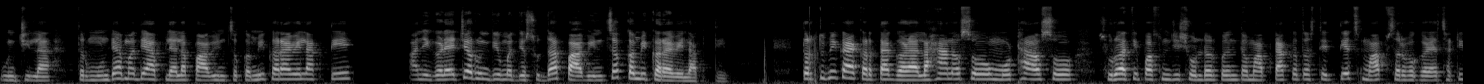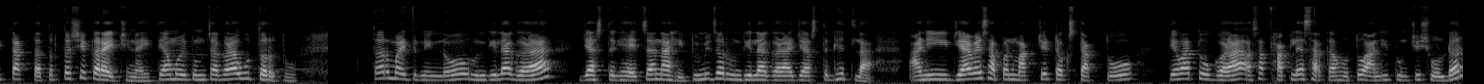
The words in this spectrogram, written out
उंचीला तर मुंड्यामध्ये आपल्याला पाव इंच कमी करावे लागते आणि गळ्याच्या रुंदीमध्ये सुद्धा पाव इंच कमी करावे लागते. तर तुम्ही काय करता? गळा लहान असो मोठा असो सुरुवातीपासून जी शोल्डरपर्यंत माप टाकत असते तेच माप सर्व गळ्यासाठी टाकता तर तसे करायचे नाही. त्यामुळे तुमचा गळा उतरतो. तर मैत्रिणींनो रुंदीला गळा जास्त घ्यायचा नाही. तुम्ही जर रुंदीला गळा जास्त घेतला आणि ज्यावेळेस आपण मागचे टक्स टाकतो तेव्हा तो गळा असा फाकल्यासारखा होतो आणि तुमचे शोल्डर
